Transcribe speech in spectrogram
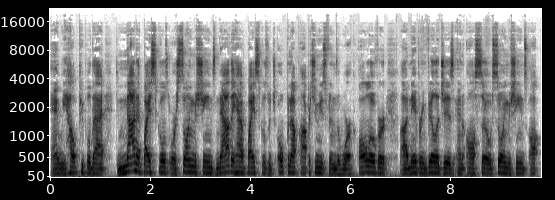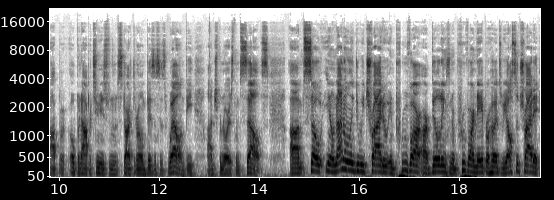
and we help people that did not have bicycles or sewing machines. Now they have bicycles, which open up opportunities for them to work all over uh, neighboring villages, and also sewing machines op- open opportunities for them to start their own business as well and be entrepreneurs themselves. Um, so, you know, not only do we try to improve our, our buildings and improve our neighborhoods, we also try to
